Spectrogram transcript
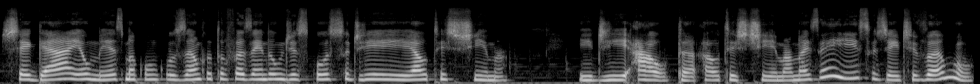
Chegar eu mesma à conclusão que eu estou fazendo um discurso de autoestima e de alta autoestima. Mas é isso, gente, vamos.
